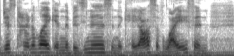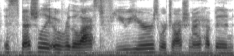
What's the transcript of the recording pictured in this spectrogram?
Just kind of like in the busyness and the chaos of life and especially over the last few years where Josh and I have been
